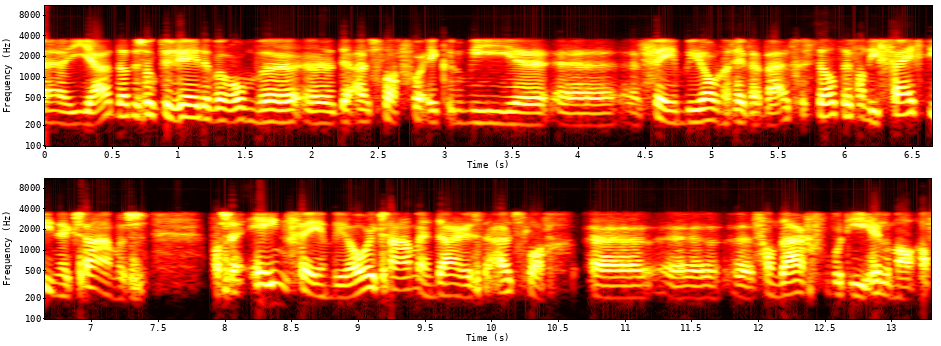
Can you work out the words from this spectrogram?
Uh, ja, dat is ook de reden waarom we uh, de uitslag voor economie uh, VMBO nog even hebben uitgesteld. Van die 15 examens was er één VMBO-examen en daar is de uitslag vandaag wordt die helemaal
